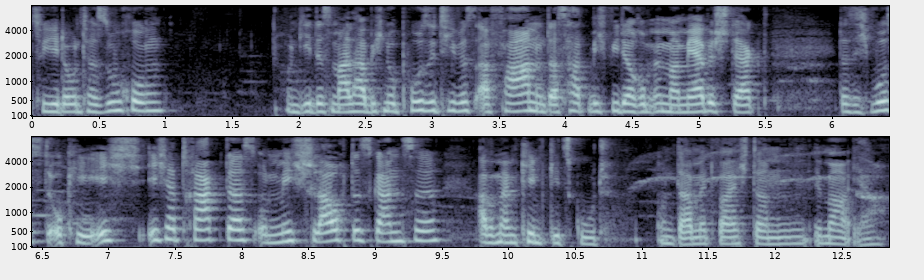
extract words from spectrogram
zu jeder Untersuchung. Und jedes Mal habe ich nur Positives erfahren und das hat mich wiederum immer mehr bestärkt, dass ich wusste, okay, ich, ich ertrage das und mich schlaucht das Ganze, aber meinem Kind geht's gut. Und damit war ich dann immer, ja,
